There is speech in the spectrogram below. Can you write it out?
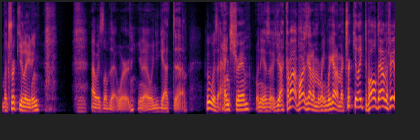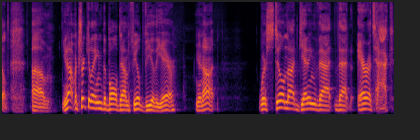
matriculating. I always love that word. You know, when you got uh, who was it, Hank Stram, when he was like, "Yeah, come on, boys, got to we got to matriculate the ball down the field." Um, you're not matriculating the ball down the field via the air. You're not. We're still not getting that that air attack.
